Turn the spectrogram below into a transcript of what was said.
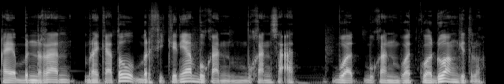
kayak beneran mereka tuh berpikirnya bukan bukan saat buat bukan buat gua doang gitu loh.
